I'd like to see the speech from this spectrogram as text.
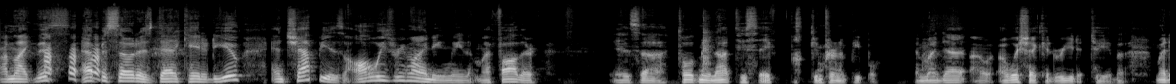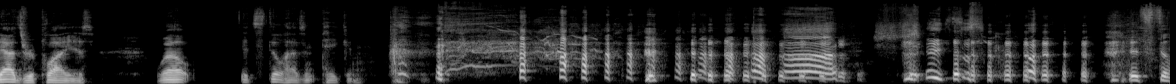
I'm like, this episode is dedicated to you. And Chappie is always reminding me that my father is uh, told me not to say fuck in front of people. And my dad, I, I wish I could read it to you, but my dad's reply is, well, it still hasn't taken. Jesus Christ. it still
